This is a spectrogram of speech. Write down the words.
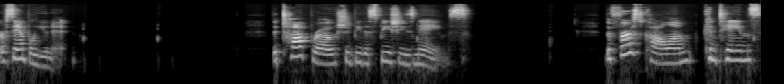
or sample unit. The top row should be the species names. The first column contains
